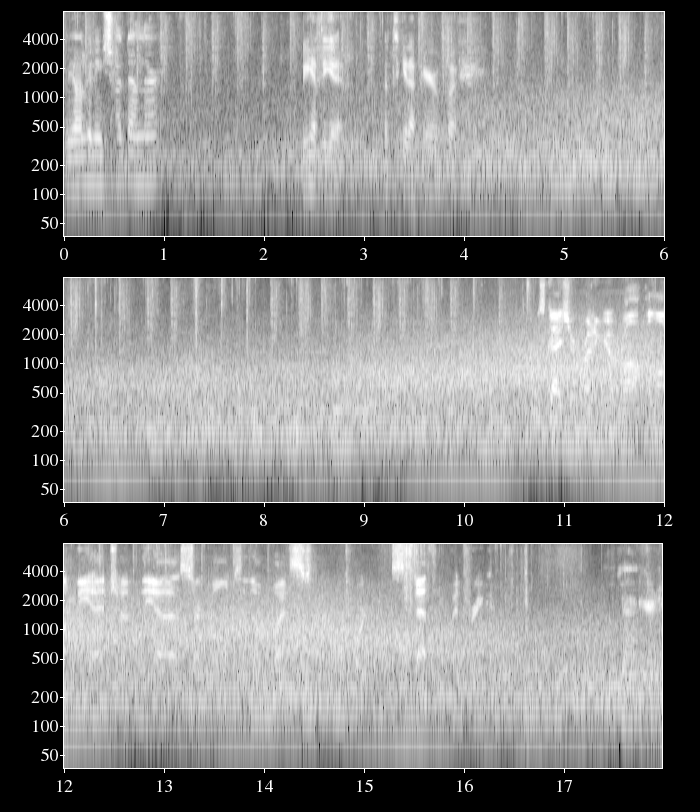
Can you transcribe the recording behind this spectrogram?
We all getting shot down there? We have to get it. Let's get up here real quick. Those guys are running along, along the edge of the uh, circle to the west towards Deth and Quid Freak. Okay. Weird.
